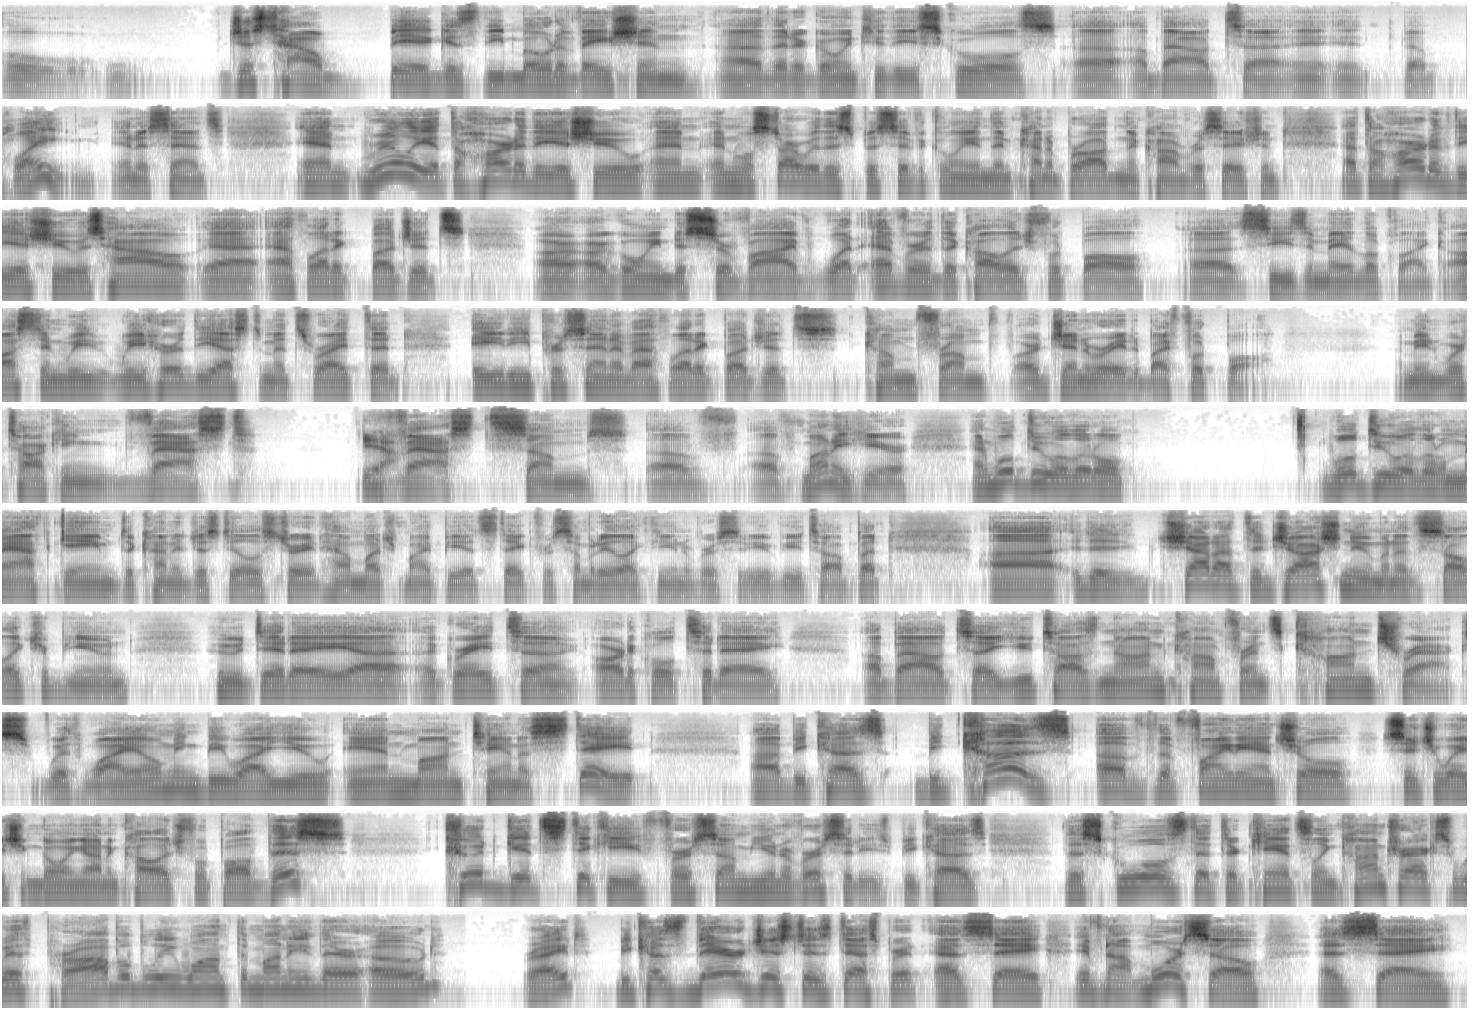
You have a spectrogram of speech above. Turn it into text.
just how big is the motivation uh, that are going to these schools uh, about uh, it, playing in a sense. And really at the heart of the issue and, and we'll start with this specifically and then kind of broaden the conversation. At the heart of the issue is how uh, athletic budgets are, are going to survive whatever the college football uh, season may look like. Austin we, we heard the estimates right that 80% of athletic budgets come from are generated by football. I mean we're talking vast yeah. vast sums of of money here, and we'll do a little we'll do a little math game to kind of just illustrate how much might be at stake for somebody like the University of Utah. But uh, shout out to Josh Newman of the Salt Lake Tribune, who did a uh, a great uh, article today about uh, Utah's non-conference contracts with Wyoming, BYU, and Montana State. Uh, because because of the financial situation going on in college football, this could get sticky for some universities because the schools that they're canceling contracts with probably want the money they're owed, right? Because they're just as desperate as, say, if not more so, as, say,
